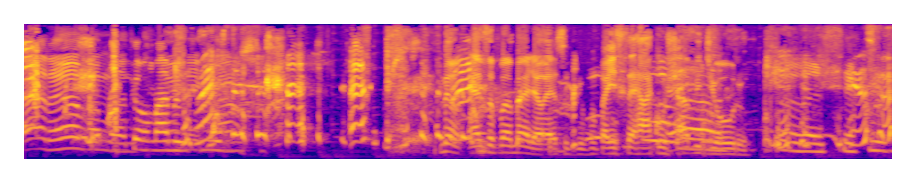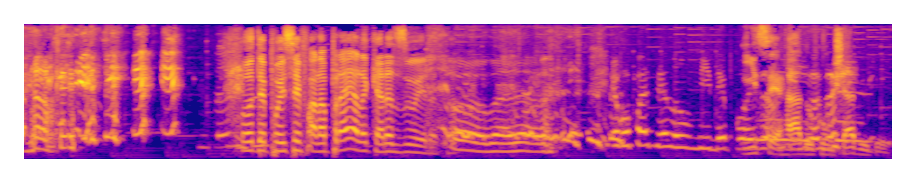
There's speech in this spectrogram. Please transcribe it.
Caramba, mano. Tomar no Não, essa foi a melhor. Essa aqui foi pra encerrar com chave de ouro. Ou depois você fala pra ela que era zoeira. tá? Ô, mano, eu vou fazer ela ouvir depois. Encerrado eu, com chave de ouro.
